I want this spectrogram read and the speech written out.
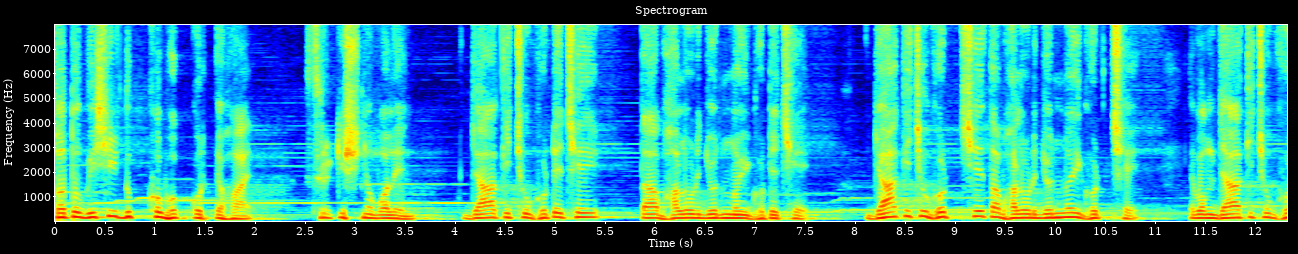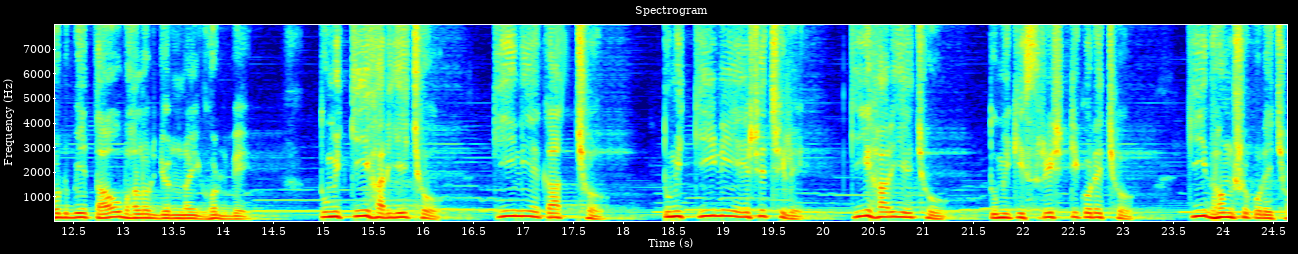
তত বেশি দুঃখ ভোগ করতে হয়। শ্রীকৃষ্ণ বলেন, যা কিছু ঘটেছে, তা ভালোর জন্যই ঘটেছে। যা কিছু ঘটছে, তা ভালোর জন্যই ঘটছে। এবং যা কিছু ঘটবে, তাও ভালোর জন্যই ঘটবে। তুমি কি হারিয়েছ? কি নিয়ে কাঁদছ? তুমি কি নিয়ে এসেছিলে? কি হারিয়েছ? তুমি কি সৃষ্টি করেছ? কি ধ্বংস করেছ?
